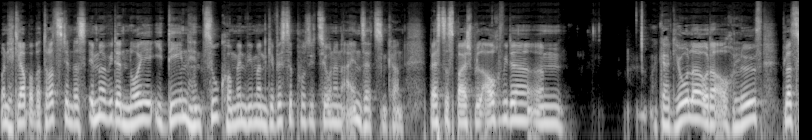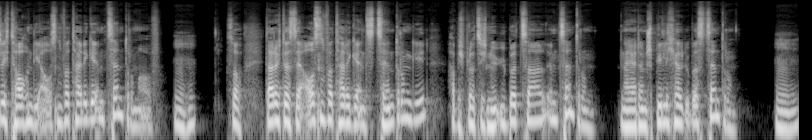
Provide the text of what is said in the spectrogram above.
Und ich glaube aber trotzdem, dass immer wieder neue Ideen hinzukommen, wie man gewisse Positionen einsetzen kann. Bestes Beispiel auch wieder ähm, Guardiola oder auch Löw. Plötzlich tauchen die Außenverteidiger im Zentrum auf. Mhm. So, dadurch, dass der Außenverteidiger ins Zentrum geht, habe ich plötzlich eine Überzahl im Zentrum. Naja, dann spiele ich halt übers Zentrum. Mhm.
